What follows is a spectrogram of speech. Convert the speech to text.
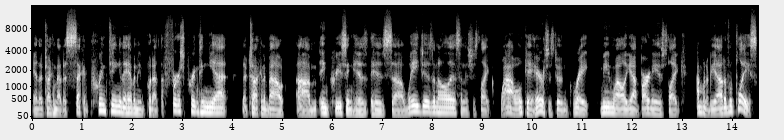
And they're talking about a second printing. They haven't even put out the first printing yet. They're talking about um, increasing his his uh, wages and all this, and it's just like, wow, okay, Harris is doing great. Meanwhile, yeah, Barney is like, I'm going to be out of a place.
